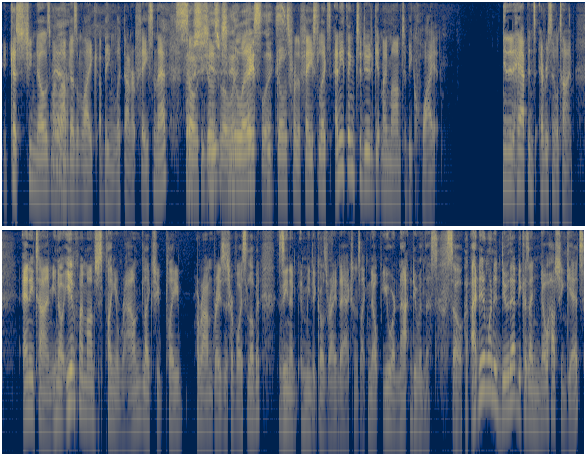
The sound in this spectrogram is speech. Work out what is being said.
because she knows my Yeah. mom doesn't like uh, being licked on her face and that. So, So she goes for the lick- face licks. Goes for the face licks. Anything to do to get my mom to be quiet. And it happens every single time. Anytime, you know, even if my mom's just playing around, like she play around, raises her voice a little bit, Xena immediately goes right into action. It's like, nope, you are not doing this. So I didn't want to do that because I know how she gets,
